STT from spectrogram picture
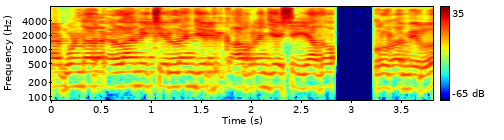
లేకుండా పెళ్ళాన్ని చెల్లని చెప్పి కాపురం చేసే ఎదవరా మీరు.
